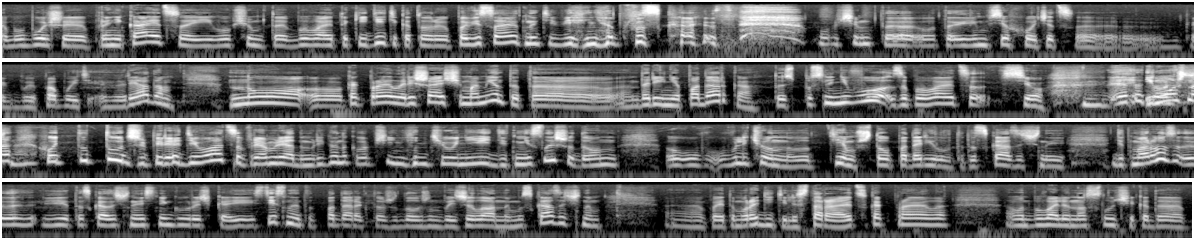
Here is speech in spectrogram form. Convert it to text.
как бы больше проникается. И, в общем-то, бывают такие дети, которые повисают на тебе и не отпускают. В общем-то, вот им все хочется э, как бы побыть рядом. Но, э, как правило, решающий момент – это дарение подарка. То есть после него забывается все. Это И точно. можно хоть тут, тут же переодеваться прямо рядом. Ребенок вообще ни- ничего не видит, не слышит, да он увлечен вот тем, что подарил вот этот сказочный Дед Мороз э, и эта сказочная Снегурочка. И, естественно, этот подарок тоже должен быть желанным и сказочным. Э, Поэтому родители стараются, как правило. Вот бывали у нас случаи, когда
